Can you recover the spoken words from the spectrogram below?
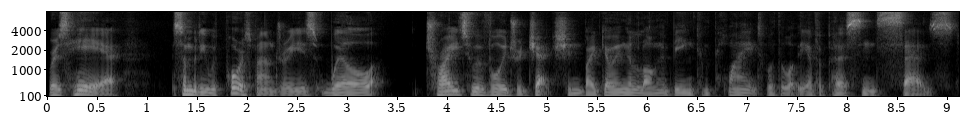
Whereas here, somebody with porous boundaries will try to avoid rejection by going along and being compliant with what the other person says.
